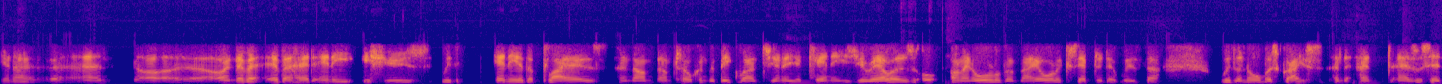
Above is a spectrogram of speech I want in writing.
you know, and uh, I never ever had any issues with any of the players, and I'm, I'm talking the big ones, you know, your mm. Kennys, your Ellas, I mean, all of them, they all accepted it with uh, with enormous grace. And, and as I said,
